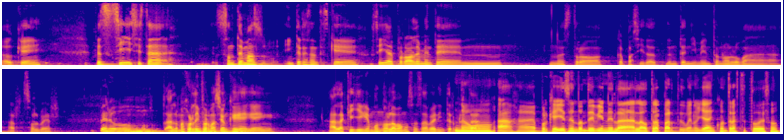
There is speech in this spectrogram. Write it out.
ok. Pues sí, sí está... Son temas interesantes que sí, probablemente en nuestra capacidad de entendimiento no lo va a resolver. Pero A lo mejor la información que, que- a la que lleguemos no la vamos a saber interpretar. No, ajá, porque ahí es en donde viene la, la otra parte. Bueno, ya encontraste todo eso.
